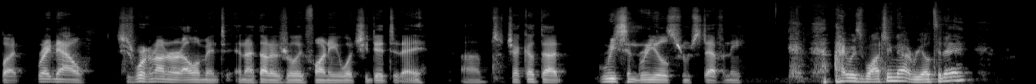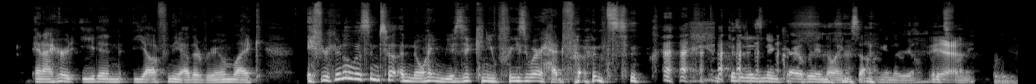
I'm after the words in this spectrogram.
but right now, she's working on her element, and I thought it was really funny what she did today. Um, so check out that recent reels from Stephanie. I was watching that reel today and I heard Eden yell from the other room, like, if you're going to listen to annoying music, can you please wear headphones? Because it is an incredibly annoying song in the real, but it's Yeah. funny.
